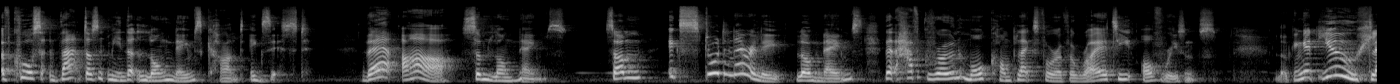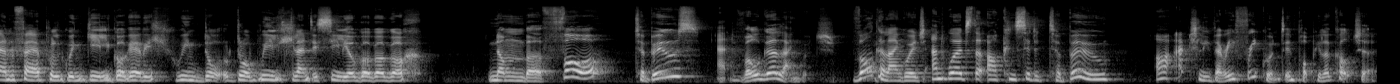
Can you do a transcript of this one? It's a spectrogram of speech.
Of course, that doesn't mean that long names can't exist. There are some long names, some extraordinarily long names that have grown more complex for a variety of reasons. Looking at you, Number four, taboos and vulgar language. Vulgar language and words that are considered taboo are actually very frequent in popular culture,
